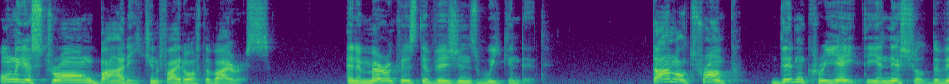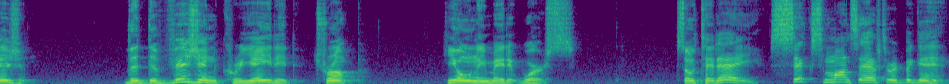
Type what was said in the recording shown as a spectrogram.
Only a strong body can fight off the virus and America's divisions weakened it. Donald Trump didn't create the initial division. The division created Trump. He only made it worse. So today, six months after it began,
